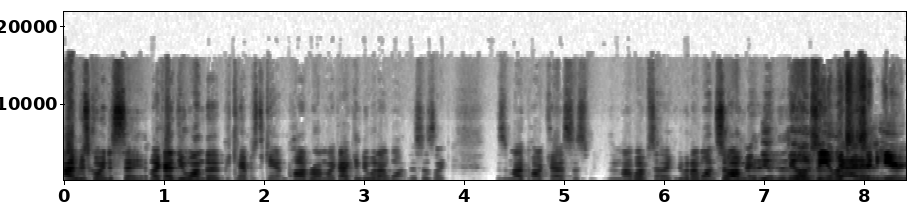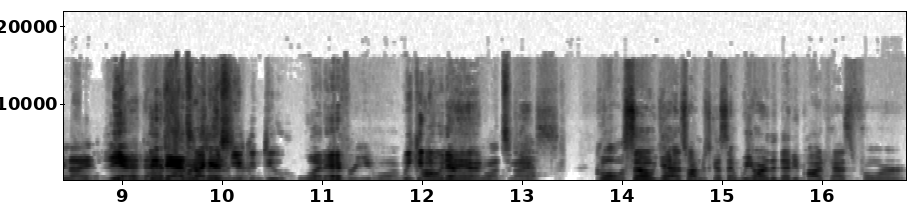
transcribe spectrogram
I'm just going to say it like I do on the, the Campus to Canton pod where I'm like, I can do what I want. This is like, this is my podcast. This is my website. I can do what I want. So I'm going to do Felix, Felix isn't here. tonight. Yeah, Yeah, Dad's, Dad's not here, so isn't you can do whatever you want. We can do Oh, whatever man. we want tonight. Yes. Cool. So yeah, so I'm just gonna say we are the Devy podcast for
